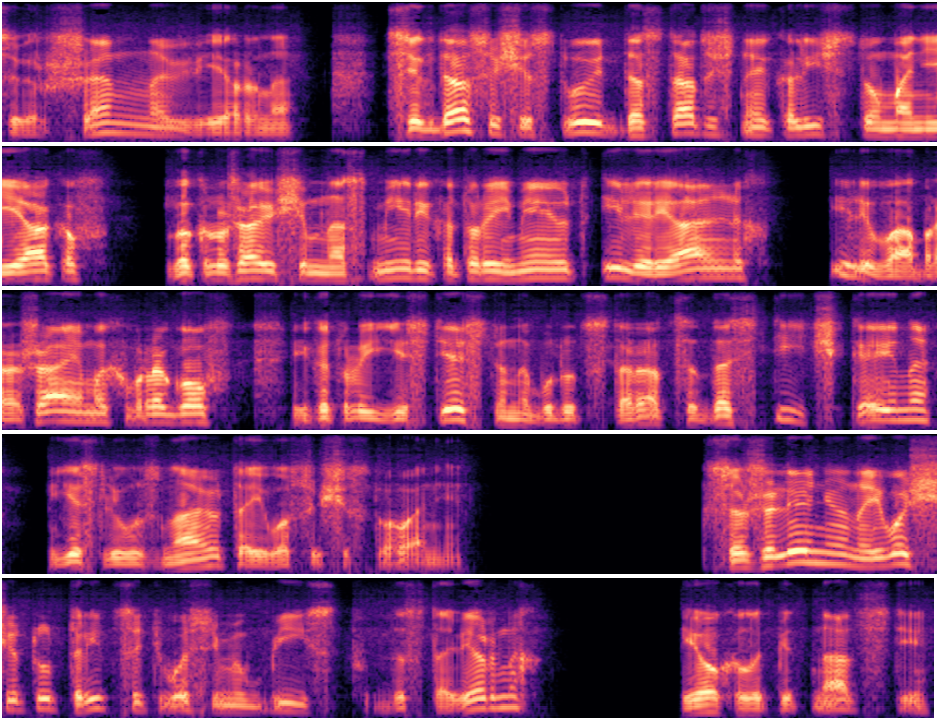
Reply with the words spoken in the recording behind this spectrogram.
Совершенно верно. Всегда существует достаточное количество маньяков в окружающем нас мире, которые имеют или реальных, или воображаемых врагов, и которые, естественно, будут стараться достичь Кейна, если узнают о его существовании. К сожалению, на его счету 38 убийств достоверных и около 15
